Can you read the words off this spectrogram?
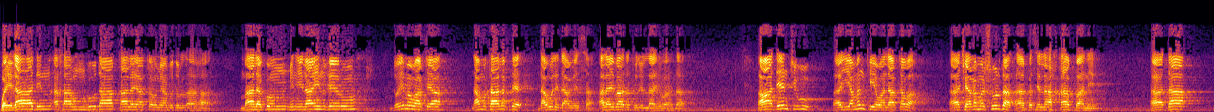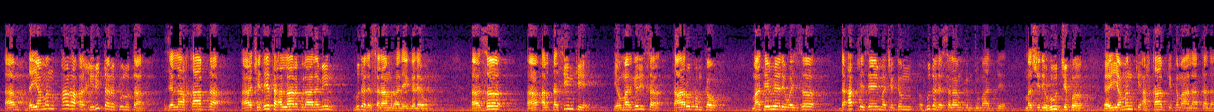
ویلادن اخاهم هودا قال یا قوم اعبدوا الله مالکم من اله غیره دویمه واقعا دا متعلق ده دا ولې دا وېسه ال عبادت لله وحده ا دین چې وو یمن کې یو علاقه وا چې هغه مشهور ده په سلا احقاب باندې دا د یمن هغه اخیری طرفونو ته ضلع احقاب ده چې دې ته الله رب العالمین هود علی السلام را لېګلو از القسیم کې یو مرګری سره تعارف هم کو ماته ویلې وای زه د اق زیم چې کوم هود علی السلام کوم جمعات ده مسجد هود چې په یمن کې احقاب کې کومه علاقه ده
